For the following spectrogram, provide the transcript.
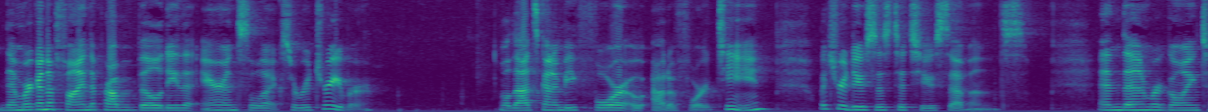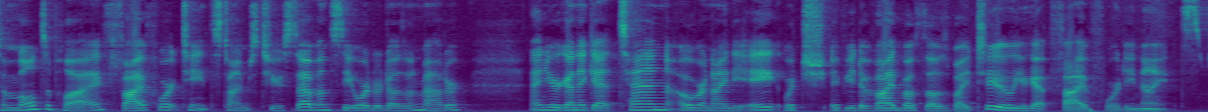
Then we're going to find the probability that Aaron selects a retriever. Well, that's going to be 4 out of 14, which reduces to 2 sevenths. And then we're going to multiply 5 fourteenths times 2 sevenths. The order doesn't matter. And you're going to get 10 over 98, which if you divide both those by 2, you get 5 49ths.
